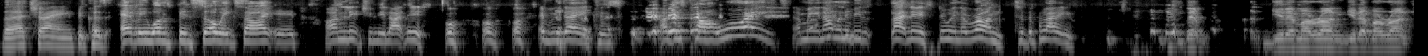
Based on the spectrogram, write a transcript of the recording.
the chain because everyone's been so excited. I'm literally like this oh, oh, oh every day because i just can't wait. I mean i'm going to be like this doing the run to the plane. Get him a run get him a run. And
